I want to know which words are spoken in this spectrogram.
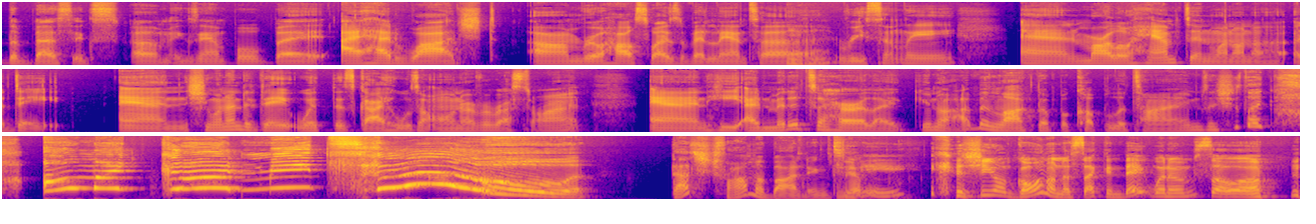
the best ex, um, example, but I had watched um, Real Housewives of Atlanta Mhm. recently, and Marlo Hampton went on a, a date, and she went on a date with this guy who was an owner of a restaurant. And he admitted to her, like, you know, I've been locked up a couple of times. And she's like, oh my God, me too that's trauma bonding to Yep. me because she going on a second date with him. So, um,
